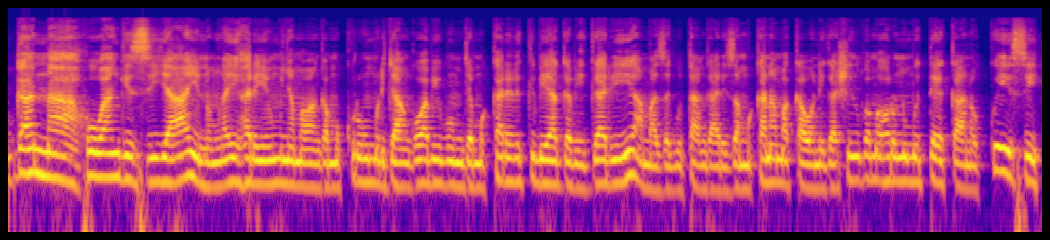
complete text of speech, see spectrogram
bwana huwangiziya intumwa yihariye y'umunyamabanga mukuru w'umuryango w'abibumbye mu karere k'ibiyaga bigari amaze gutangariza mu kanama ka ONU gashinzwe amahoro n'umutekano ku isi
